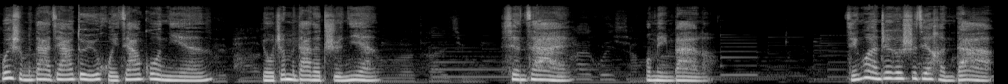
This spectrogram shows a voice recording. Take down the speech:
为什么大家对于回家过年有这么大的执念。现在。我明白了。尽管这个世界很大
